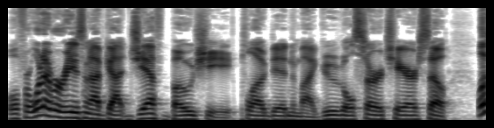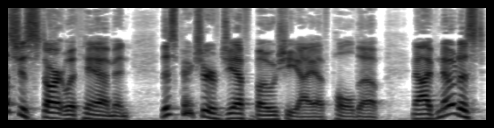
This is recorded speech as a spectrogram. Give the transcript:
well, for whatever reason, I've got Jeff Boschee plugged into my Google search here. So let's just start with him. And this picture of Jeff Boschee I have pulled up. Now, I've noticed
